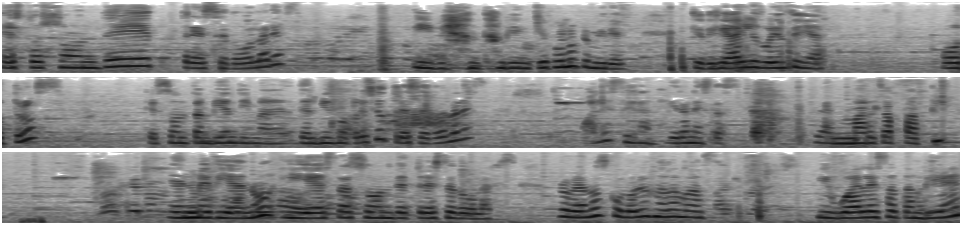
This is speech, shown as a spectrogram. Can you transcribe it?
Estos son de 13 dólares. Y vean también, ¿qué fue lo que miré? Que dije, ay, les voy a enseñar. Otros, que son también del mismo precio, 13 dólares. ¿Cuáles eran? Eran estas. La marca Papi en mediano y estas son de 13 dólares. Pero vean los colores nada más. Igual esta también.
